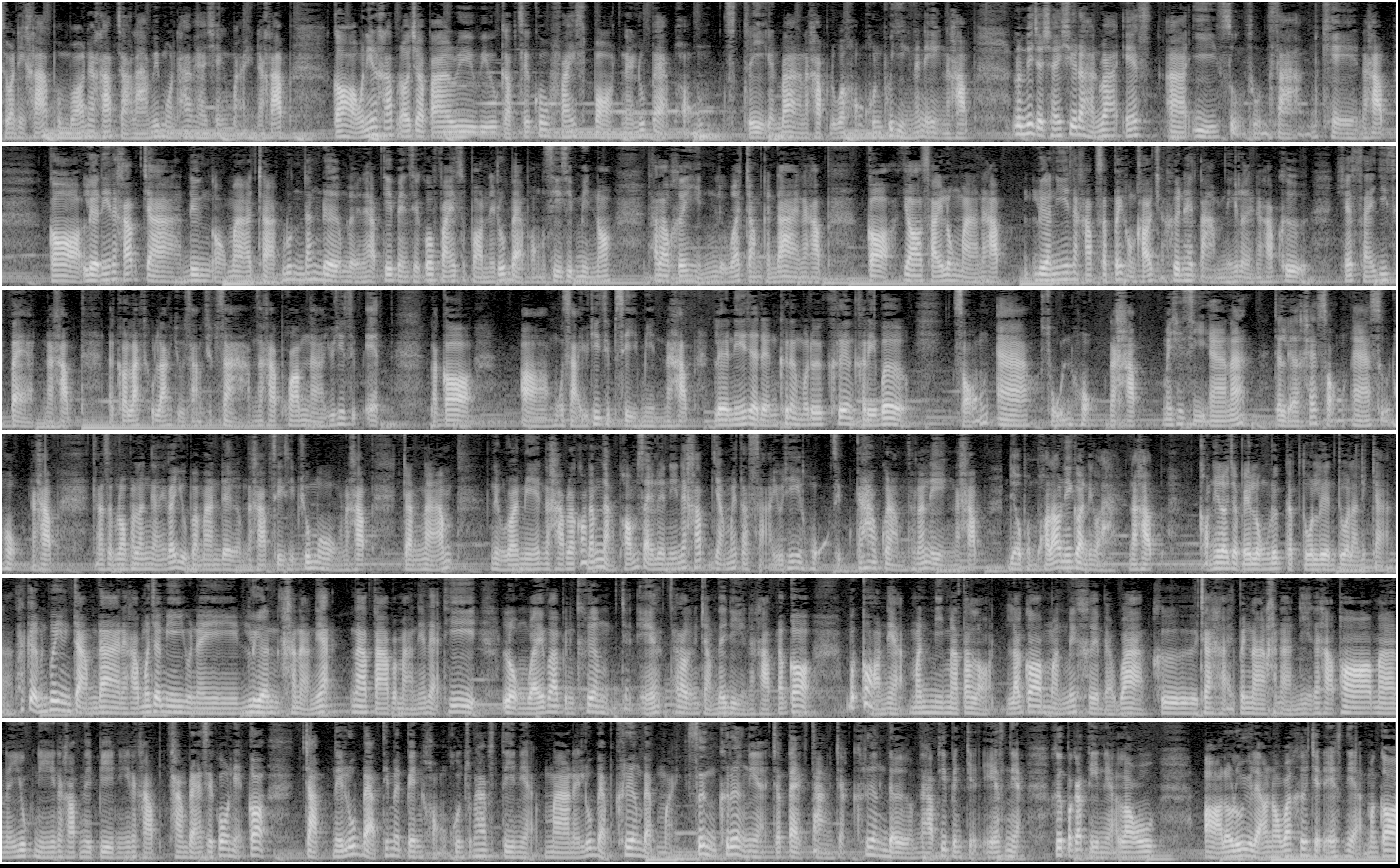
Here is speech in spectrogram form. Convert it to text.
สวัสดีครับ ผมบอสนะครับ จากร้านวิมลท่าแพเชียงใหม่นะครับ ก็วันนี้นะครับเราจะมารีวิวกับ s e c o f i Sport ในรูปแบบของสตรีกันบ้างนะครับ หรือว่าของคุณผู้หญิงนั่นเองนะครับ รุ่นนี้จะใช้ชื่อรหัสว่า SRE 0 0 3 K นะครับ ก็เรือนี้นะครับจะดึงออกมาจากรุ่นดั้งเดิมเลยนะครับ ที่เป็น s e c o f i Sport ในรูปแบบของ 40 มิลเนาะถ้าเราเคยเห็นหรือว่าจำกันได้นะครับ ก็ย่อไซส์ลงมานะครับ เรือนี้นะครับสเปคของเขาจะขึ้นให้ตามนี้เลยนะครับ คือเคสไซส์ 28 นะครับ แล้วก็ลักทุลักอยู่ 33 นะครับ ความหนาอยู่ที่ 11 แล้วก็มูสาอยู่ที่ 14 มิลนะครับ เรือนี้จะเดินเครื่องมาด้วยเครื่องคาลิเบอร์ 2R06 นะครับ ไม่ใช่ 4R นะ จะเหลือแค่ 2R06 นะครับ การสำรองพลังงานก็อยู่ประมาณเดิมนะครับ 40 ชั่วโมงนะครับ กันน้ำ 100 เมตรนะครับ แล้วก็น้ำหนักพร้อมใส่เรือนนี้นะครับ ยังไม่ตัดสายอยู่ที่ 69 กรัมเท่านั้นเองนะครับ เดี๋ยวผมขอเล่านี้ก่อนดีกว่านะครับ ก่อนที่เราจะไปลงลึกกับตัวเรือนตัวนาฬิกานะถ้าเกิดเพื่อนๆยังจำได้นะครับ มันจะมีอยู่ในเรือนขนาดเนี้ยหน้าตาประมาณนี้แหละที่ลงไว้ว่าเป็นเครื่อง 7S ถ้าเรายังจำได้ดีนะครับ แล้วก็เมื่อก่อนเนี่ยมันมีมาตลอดแล้วก็มันไม่เคยแบบว่าคือจะหายไปนานขนาดนี้นะครับ พอมาในยุคนี้นะครับในปีนี้นะครับทางแบรนด์เซโก้เนี่ยก็จับในรูปแบบที่มันเป็นของคุณสุภาพสตรีเนี่ยมาในรูปแบบเครื่องแบบใหม่ ซึ่งเครื่องเนี่ยจะแตกต่างจากเครื่องเดิมนะครับที่เป็น 7S เนี่ยคือปกติเนี่ยเรา เรารู้อยู่แล้วเนาะว่าเครื่อง 7S เนี่ยมันก็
